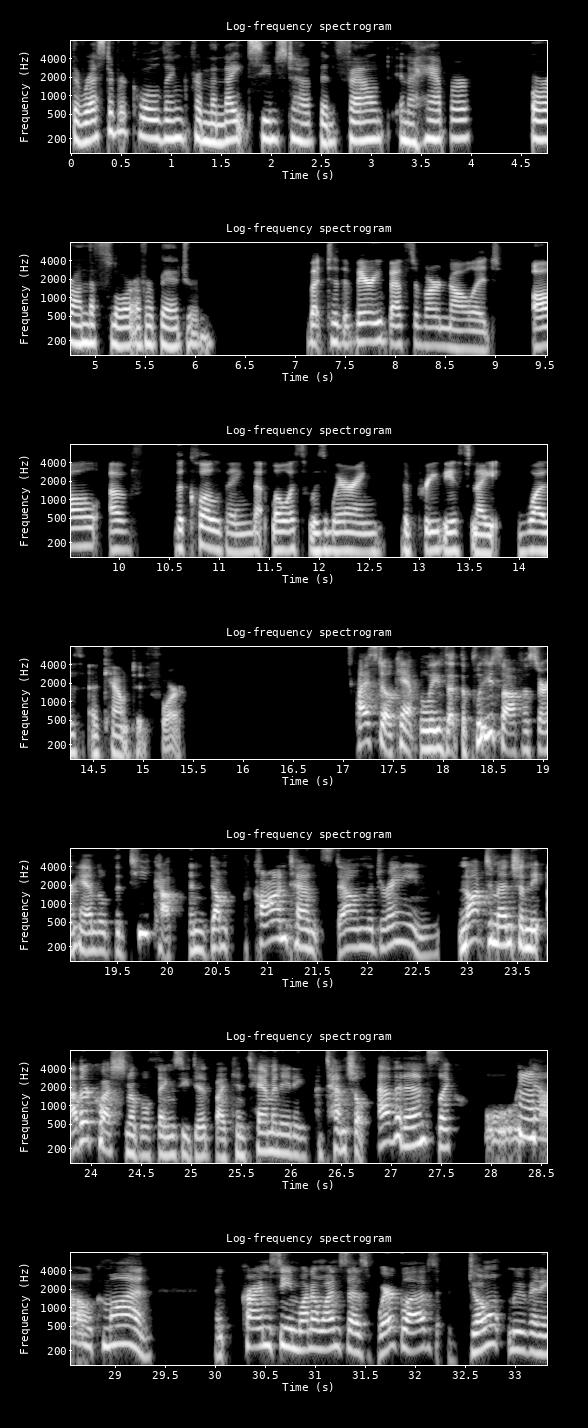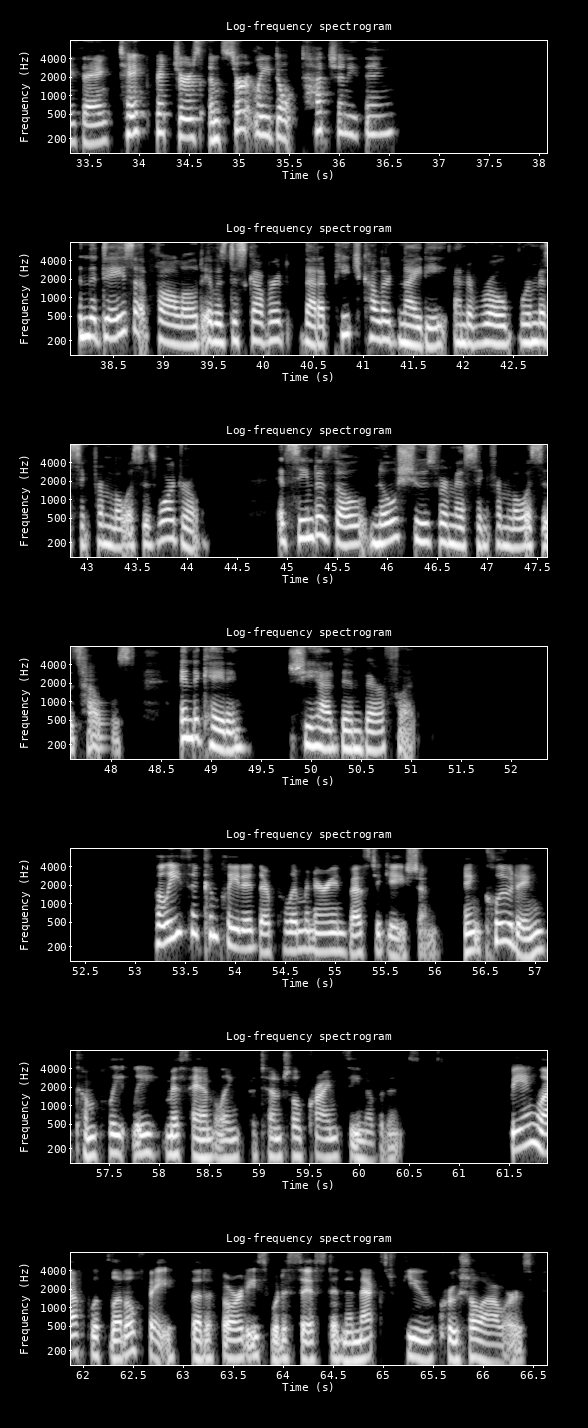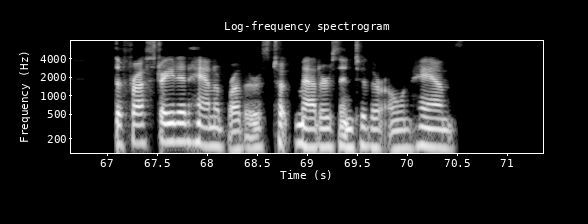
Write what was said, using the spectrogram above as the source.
The rest of her clothing from the night seems to have been found in a hamper or on the floor of her bedroom. But to the very best of our knowledge, all of the clothing that Lois was wearing the previous night was accounted for. I still can't believe that the police officer handled the teacup and dumped the contents down the drain. Not to mention the other questionable things he did by contaminating potential evidence. Like, holy hmm. cow, come on. Like crime scene 101 says wear gloves, don't move anything, take pictures, and certainly don't touch anything. In the days that followed, it was discovered that a peach colored nightie and a robe were missing from Lois's wardrobe. It seemed as though no shoes were missing from Lois's house, indicating she had been barefoot. Police had completed their preliminary investigation, including completely mishandling potential crime scene evidence. Being left with little faith that authorities would assist in the next few crucial hours, the frustrated Hanna brothers took matters into their own hands.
